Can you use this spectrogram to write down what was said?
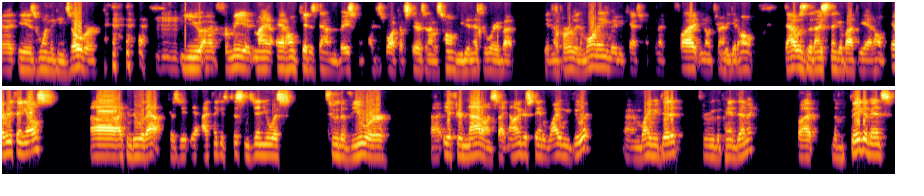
uh, is when the game's over. mm-hmm. You, uh, for me, my at-home kid is down in the basement. I just walked upstairs and I was home. You didn't have to worry about getting up early in the morning, maybe catching a connected flight, you know, trying to get home. That was the nice thing about the at-home. Everything else, uh, I can do without because I think it's disingenuous to the viewer uh, if you're not on site. Now I understand why we do it and why we did it through the pandemic, but the big events,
